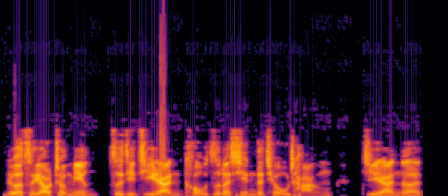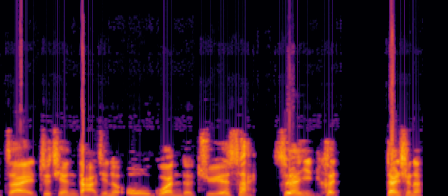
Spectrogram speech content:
热刺要证明自己，既然投资了新的球场，既然呢在之前打进了欧冠的决赛，虽然隐恨，但是呢，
